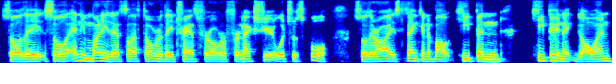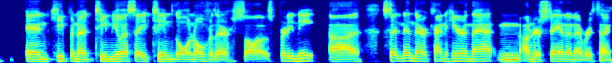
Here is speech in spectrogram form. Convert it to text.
So they so any money that's left over they transfer over for next year, which was cool. So they're always thinking about keeping keeping it going and keeping a Team USA team going over there. So it was pretty neat. Uh, sitting in there, kind of hearing that and understanding everything.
